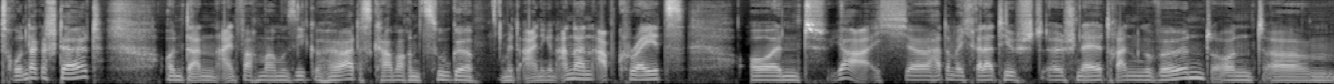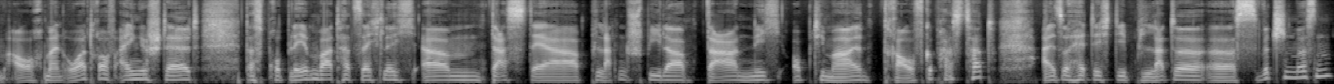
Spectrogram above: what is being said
drunter gestellt und dann einfach mal Musik gehört. Das kam auch im Zuge mit einigen anderen Upgrades. Und ja, ich äh, hatte mich relativ äh, schnell dran gewöhnt und ähm, auch mein Ohr drauf eingestellt. Das Problem war tatsächlich, ähm, dass der Plattenspieler da nicht optimal draufgepasst hat. Also hätte ich die Platte äh, switchen müssen.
